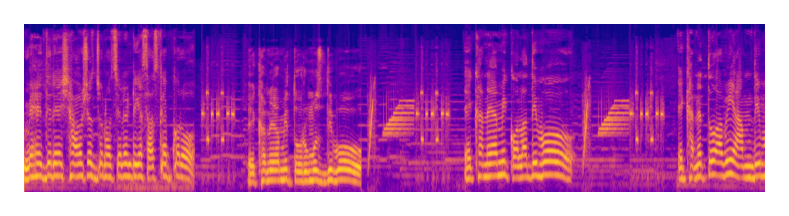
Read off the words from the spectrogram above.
মেহেদির এই সাহসের জন্য চ্যানেলটিকে সাবস্ক্রাইব করো। এখানে আমি তরমুজ দিব। এখানে আমি কলা দিব। এখানে তো আমি আম দিব।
